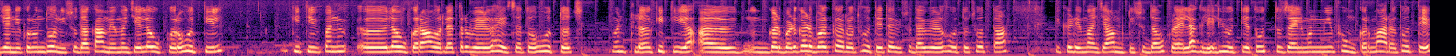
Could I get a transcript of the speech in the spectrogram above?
जेणेकरून दोन्हीसुद्धा कामे म्हणजे लवकर होतील. किती पण लवकर आवरल्या तर वेळ व्हायचा तो होतोच. म्हटलं किती गडबड गडबड करत होते तरीसुद्धा वेळ होतच होता. इकडे माझी आमटीसुद्धा उकळायला लागलेली होती. आता उत्तू जाईल म्हणून मी फुंकर मारत होते.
